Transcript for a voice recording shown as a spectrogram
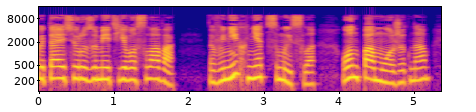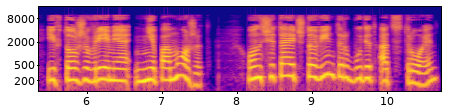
пытаясь уразуметь его слова — в них нет смысла. Он поможет нам и в то же время не поможет. Он считает, что Винтер будет отстроен,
